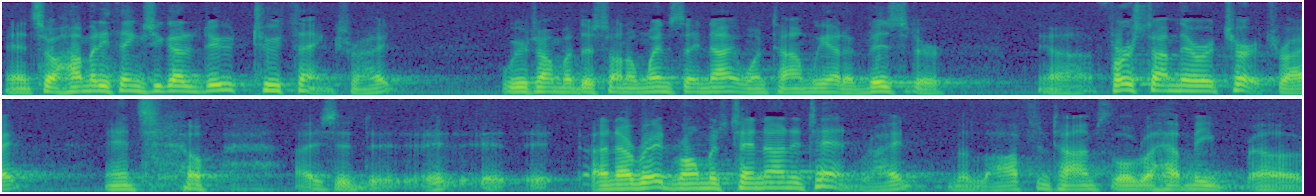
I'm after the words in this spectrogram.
And so how many things you got to do? Two things, right? We were talking about this on a Wednesday night one time. We had a visitor. Uh, first time they were at church, right? And so I said, it, it, it, and I read Romans 10, 9, and 10, right? Oftentimes the Lord will have me uh,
